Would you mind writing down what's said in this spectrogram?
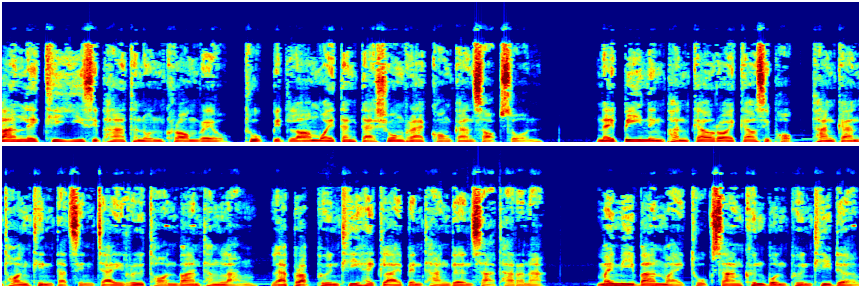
บ้านเลขที่ 25 ถนนครอมเรล ถูกปิดล้อมไว้ตั้งแต่ช่วงแรกของการสอบสวน ในปี 1996 ทางการท้องถิ่นตัดสินใจรื้อถอนบ้านทั้งหลัง และปรับพื้นที่ให้กลายเป็นทางเดินสาธารณะ ไม่มีบ้านใหม่ถูกสร้างขึ้นบนพื้นที่เดิม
